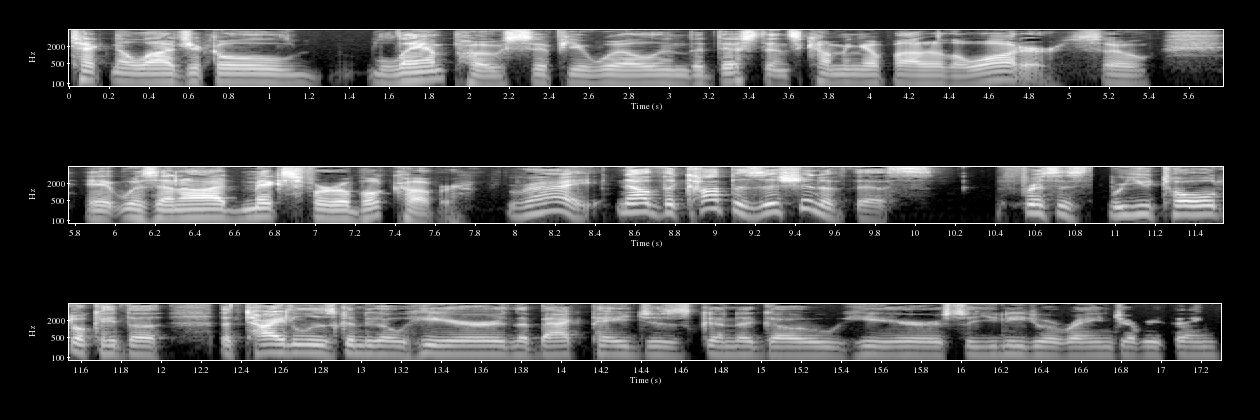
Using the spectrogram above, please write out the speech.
technological lampposts, if you will, in the distance coming up out of the water. So it was an odd mix for a book cover. Right. Now the composition of this, for instance, were you told, okay, the the title is going to go here and the back page is going to go here, so you need to arrange everything?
